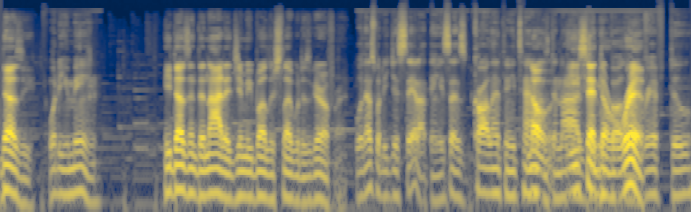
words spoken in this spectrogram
Does he? What do you mean? He doesn't deny that Jimmy Butler slept with his girlfriend. Well, that's what he just said. I think he says Karl-Anthony Towns No, he said Jimmy the Butler riff. riff due.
